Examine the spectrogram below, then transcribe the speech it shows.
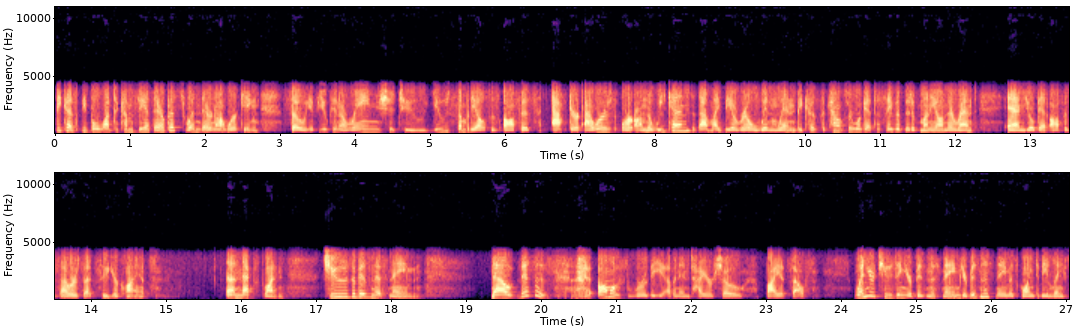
because people want to come see a therapist when they're not working. So if you can arrange to use somebody else's office after hours or on the weekend, that might be a real win-win because the counselor will get to save a bit of money on their rent and you'll get office hours that suit your clients. The next one, Choose a business name. Now, this is almost worthy of an entire show by itself. When you're choosing your business name, your business name is going to be linked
